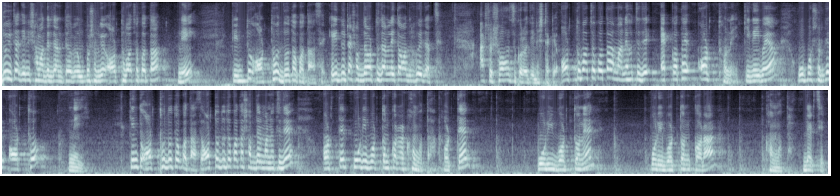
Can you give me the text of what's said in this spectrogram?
দুইটা জিনিস আমাদের জানতে হবে। উপসর্গের অর্থবাচকতা নেই, কিন্তু অর্থ দ্যোতকতা আছে। এই দুইটা শব্দের অর্থ জানলেই তো আমাদের হয়ে যাচ্ছে। আসো সহজ করো জিনিসটাকে। অর্থবাচকতা মানে হচ্ছে যে এক কথায় অর্থ নেই। কি নেই ভাইয়া? উপসর্গের অর্থ নেই। কিন্তু অর্থদ্যোতকতা আছে। অর্থদ্যোতকতা শব্দের মানে হচ্ছে যে অর্থের পরিবর্তন করার ক্ষমতা। অর্থের পরিবর্তনের পরিবর্তন করার ক্ষমতা। দ্যাটস ইট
